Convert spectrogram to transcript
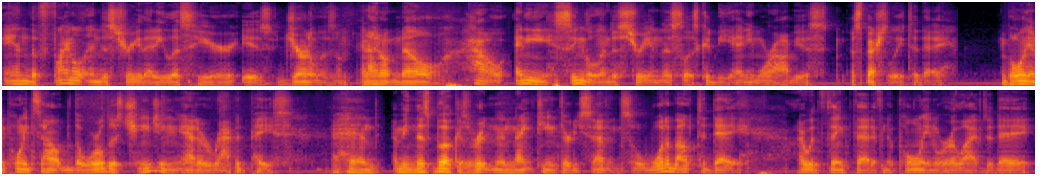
And the final industry that he lists here is journalism. And I don't know how any single industry in this list could be any more obvious, especially today. Napoleon points out that the world is changing at a rapid pace. And I mean, this book is written in 1937, so what about today? I would think that if Napoleon were alive today,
